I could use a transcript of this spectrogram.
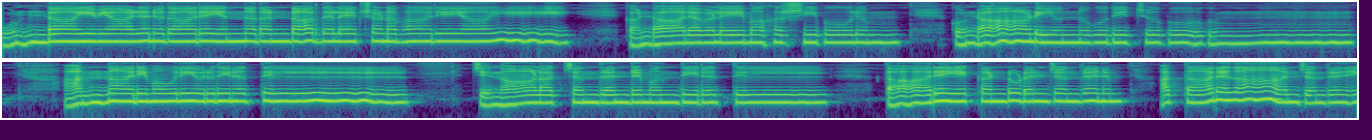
ഉണ്ടായി വ്യാഴനുതാര എന്ന തണ്ടാർദ്ദലേക്ഷണ ഭാര്യയായി കണ്ടാലവളെ മഹർഷി പോലും കൊണ്ടാടിയൊന്നു കുതിച്ചു പോകും. അന്നാരി മൗലി ഒരു ദിനത്തിൽ ചെന്നാളചന്ദ്രന്റെ മന്ദിരത്തിൽ താരയെ കണ്ടുടൻ ചന്ദ്രനും അത്താരതാൻ ചന്ദ്രനെ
